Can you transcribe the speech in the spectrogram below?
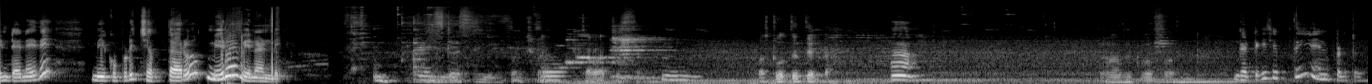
ఏంటి అనేది మీకు ఇప్పుడు చెప్తారు. మీరే వినండి. తర్వాత ఫస్ట్ గట్టిగా చెప్తే ఆయన పడుతుంది.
